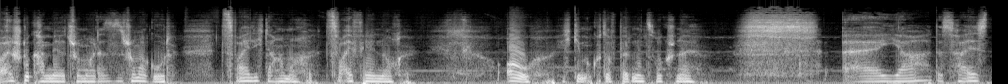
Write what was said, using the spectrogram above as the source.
Zwei Stück haben wir jetzt schon mal. Das ist schon mal gut. Zwei Lichter haben wir. Zwei fehlen noch. Oh, ich gehe mal kurz auf Batman zurück, schnell. Äh, ja, das heißt...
